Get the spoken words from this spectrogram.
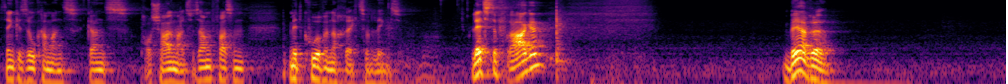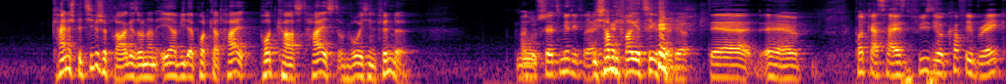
Ich denke, so kann man es ganz pauschal mal zusammenfassen mit Kurve nach rechts und links. Letzte Frage wäre keine spezifische Frage, sondern eher wie der Podcast heißt und wo ich ihn finde. Ah, du stellst mir die Frage. Ich habe die Frage jetzt hier gestellt, ja. Der äh, Podcast heißt Physio Coffee Break.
